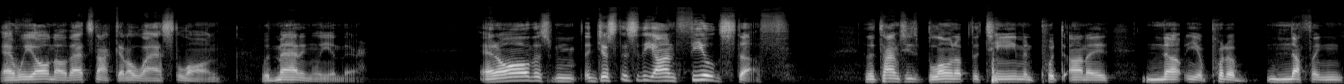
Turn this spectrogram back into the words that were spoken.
And we all know that's not going to last long with Mattingly in there. And all this, mm, just this is the on field stuff And the times he's blown up the team and put on a no, you know put a nothing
